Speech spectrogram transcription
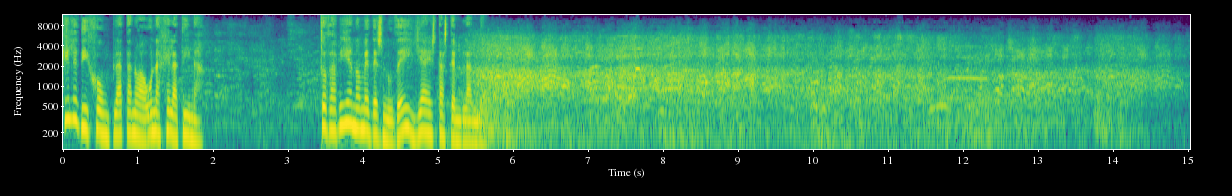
¿Qué le dijo un plátano a una gelatina? Todavía no me desnudé y ya estás temblando.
